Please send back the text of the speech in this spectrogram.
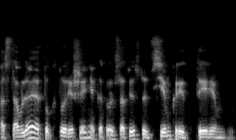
оставляя только то решение, которое соответствует всем критериям,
